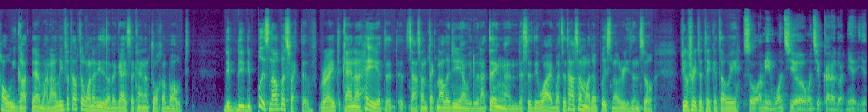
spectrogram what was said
how we got there, man. I'll leave it up to one of these other guys to kind of talk about the, the, the personal perspective, right? Kind of, hey, it, it, it's some technology and we're doing a thing and this is the why, but it has some other personal reasons. So feel free to take it away. So I mean, once you once you've kind of gotten your, your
